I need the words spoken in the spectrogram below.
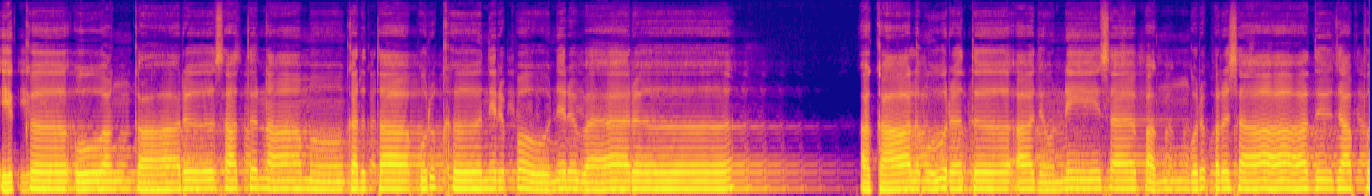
ਇਕ ਓੰਕਾਰ ਸਤਨਾਮ ਕਰਤਾ ਪੁਰਖ ਨਿਰਭਉ ਨਿਰਵੈਰ। ਅਕਾਲ ਮੂਰਤ ਅਜੂਨੀ ਸੈਭੰ ਗੁਰ ਪ੍ਰਸਾਦ ਜਪ।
